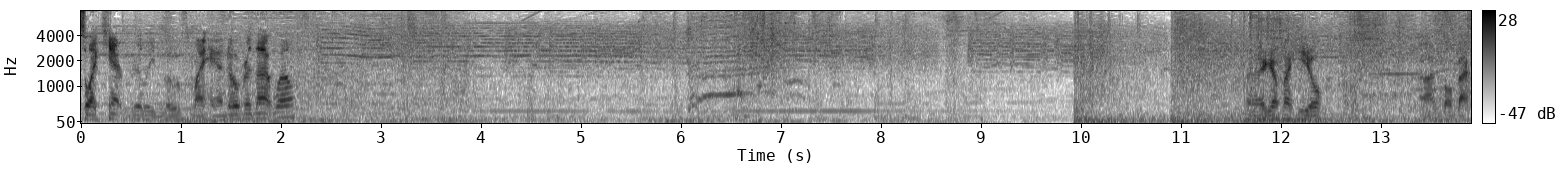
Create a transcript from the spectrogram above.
so I can't really move my hand over that well. I got my heel. Uh, I'm going back.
